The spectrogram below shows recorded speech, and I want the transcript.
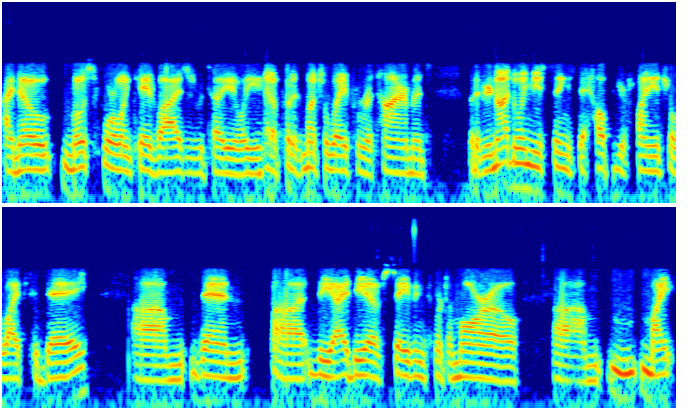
I know most 401k advisors would tell you, well, you got to put as much away for retirement. But if you're not doing these things to help your financial life today, um, then uh, the idea of saving for tomorrow um, might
